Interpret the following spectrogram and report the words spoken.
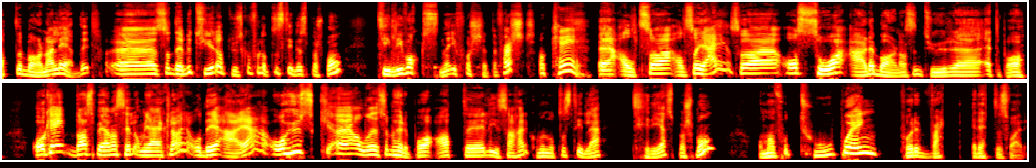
at barna leder. Eh, Så det betyr at du skal få lov til å stille spørsmål til de voksne i forsetet først. Ok, Eh, Altså, altså jeg, så, og så er det barna sin tur eh, etterpå. Ok, da spør jeg meg selv om jeg er klar, og det er jeg. Og husk, eh, alle som hører på, at eh, Lisa her kommer nå til å stille tre spørsmål, og man får to poeng for hvert rette svar.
